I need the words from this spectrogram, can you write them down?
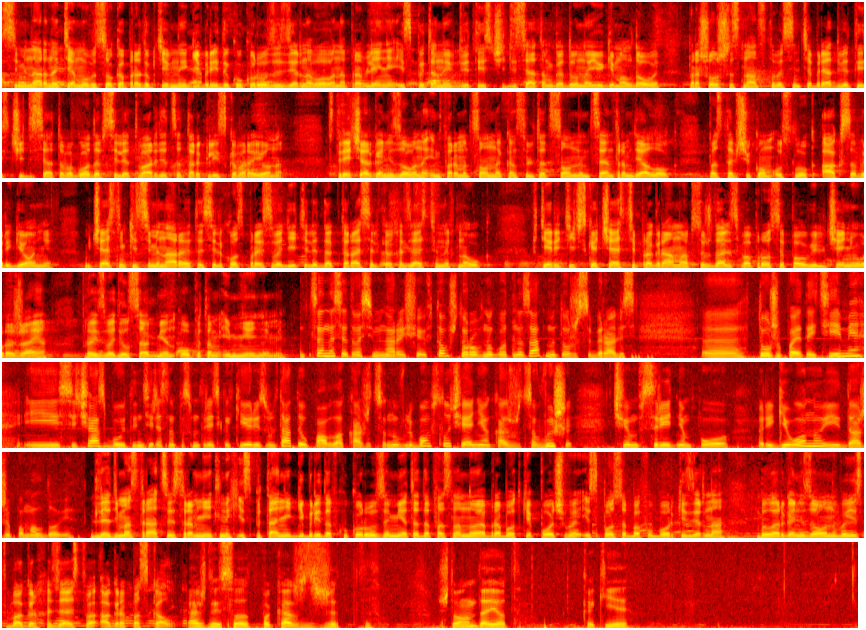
Семинар на тему «Высокопродуктивные гибриды кукурузы зернового направления», испытанный в 2010 году на юге Молдовы, прошел 16 сентября 2010 года в селе Твардица Тарклийского района. Встреча организована информационно-консультационным центром «Диалог», поставщиком услуг АКСа в регионе. Участники семинара – это сельхозпроизводители, доктора сельскохозяйственных наук. В теоретической части программы обсуждались вопросы по увеличению урожая, производился обмен опытом и мнениями. Ценность этого семинара еще и в том, что ровно год назад мы тоже собирались тоже по этой теме. И сейчас будет интересно посмотреть, какие результаты у Павла окажутся. Но в любом случае они окажутся выше, чем в среднем по региону и даже по Молдове. Для демонстрации сравнительных испытаний гибридов кукурузы, методов основной обработки почвы и способов уборки зерна был организован выезд в агрохозяйство «Агропаскал». Каждый сорт покажет, что он дает, какие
